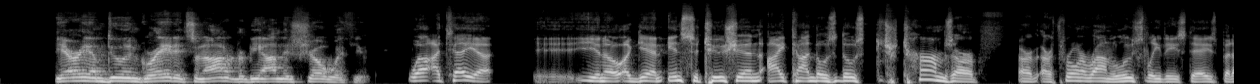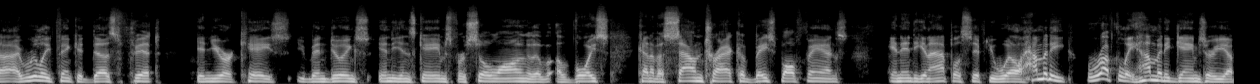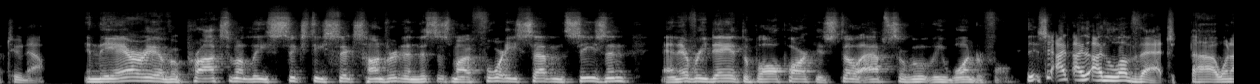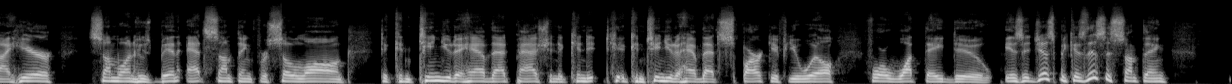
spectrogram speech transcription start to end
Gary, I'm doing great. It's an honor to be on this show with you. Well, I tell you, you know, again, institution, icon, those those t- terms are, are are thrown around loosely these days, but I really think it does fit in your case, you've been doing Indians games for so long, a, a, voice, kind of a soundtrack of baseball fans in Indianapolis, if you will. How many, roughly, how many games are you up to now? In the area of approximately 6,600, and this is my 47th season. And every day at the ballpark is still absolutely wonderful. See, I, I, I love that uh, when I hear someone who's been at something for so long to continue to have that passion, to, con- continue to have that spark, if you will, for what they do? Is it just because this is something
